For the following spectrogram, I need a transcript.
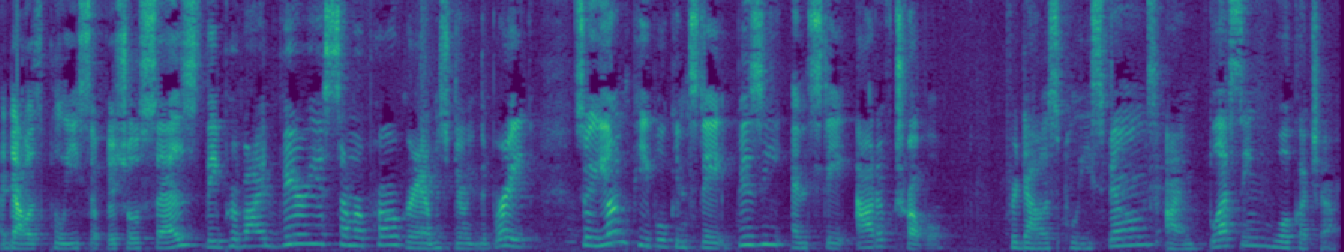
A Dallas police official says they provide various summer programs during the break so young people can stay busy and stay out of trouble. For Dallas Police Films, I'm Blessing Wokacha.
